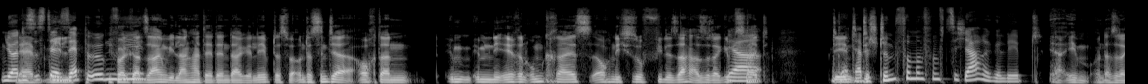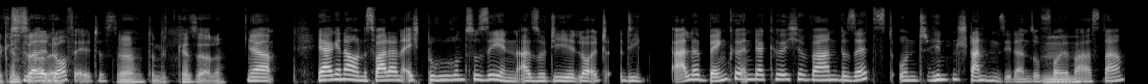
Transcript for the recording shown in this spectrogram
ja, das Ja, ist der wie- Sepp irgendwie. Ich wollte gerade sagen, wie lange hat er denn da gelebt? Das war, und das sind ja auch dann im, im näheren Umkreis auch nicht so viele Sachen. Also da gibt's Ja. halt der den. hat ja den bestimmt 55 Jahre gelebt. ja, eben. Und also da Das kennst du war alle. der Dorfälteste. Ja, dann kennst du alle. Ja, ja, genau. Und es war dann echt berührend zu sehen. Also die Leute, die alle Bänke in der Kirche waren besetzt und hinten standen sie dann so voll Mhm. war es da.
